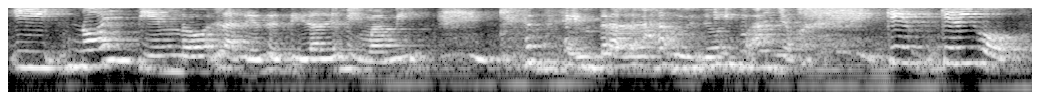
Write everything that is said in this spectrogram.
Y no entiendo la necesidad de mi mami que de entrar a mi baño. Que, que digo,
